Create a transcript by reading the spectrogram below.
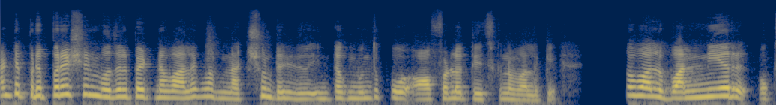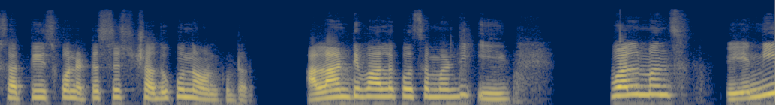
అంటే ప్రిపరేషన్ మొదలుపెట్టిన వాళ్ళకి మాకు నచ్చుంటుంది ఉంటుంది ఇంతకు ముందు ఆఫర్లో తీసుకున్న వాళ్ళకి. సో వాళ్ళు వన్ ఇయర్ ఒకసారి తీసుకొని అటెస్ట్ చదువుకుందాం అనుకుంటారు. అలాంటి వాళ్ళ కోసం అండి ఈ twelve months any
